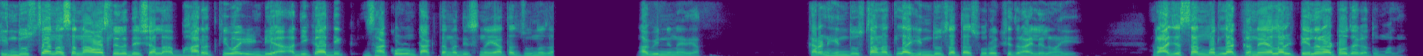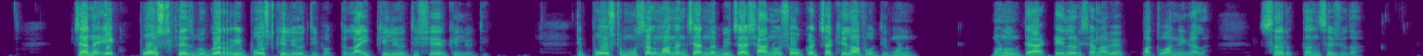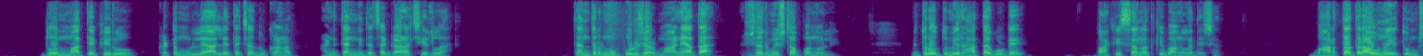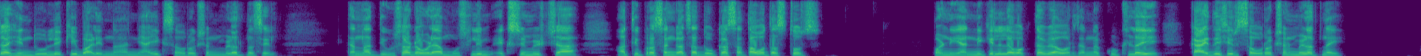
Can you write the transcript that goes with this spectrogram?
हिंदुस्थान असं नाव असलेल्या देशाला भारत किंवा इंडिया अधिकाधिक झाकोळून टाकताना दिसणं हे आता जुनं झालं नाविन्य नाही यात. कारण हिंदुस्थानातला हिंदूच आता सुरक्षित राहिलेला नाहीये. राजस्थानमधला कन्हैयालाल टेलर आठवतंय का तुम्हाला? ज्यानं एक पोस्ट फेसबुकवर रिपोस्ट केली होती फक्त लाईक केली होती शेअर केली होती. ती पोस्ट मुसलमानांच्या नबीच्या शानो शौकतच्या खिलाफ होती म्हणून. म्हणून त्या टेलरच्या नावे फतवा निघाला. सर तनसे जुदा. दोन माते फिरू कटमुल्ले आले त्याच्या दुकानात आणि त्यांनी त्याचा गाळा चिरला. त्यानंतर नुपूर शर्मा आणि आता शर्मिष्ठा पनोली. मित्रो तुम्ही राहता कुठे? पाकिस्तानात की बांगलादेशात? भारतात राहूनही तुमच्या हिंदू लेखी बाळींना न्यायिक संरक्षण मिळत नसेल त्यांना दिवसाढवळ्या मुस्लिम एक्स्ट्रीमिस्टच्या अतिप्रसंगाचा धोका सतावत असतोच. पण यांनी केलेल्या वक्तव्यावर त्यांना कुठलंही कायदेशीर संरक्षण मिळत नाही.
